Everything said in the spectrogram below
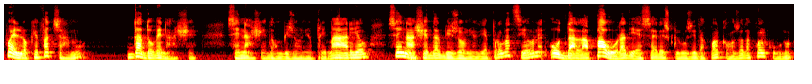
quello che facciamo da dove nasce. Se nasce da un bisogno primario, se nasce dal bisogno di approvazione o dalla paura di essere esclusi da qualcosa, da qualcuno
